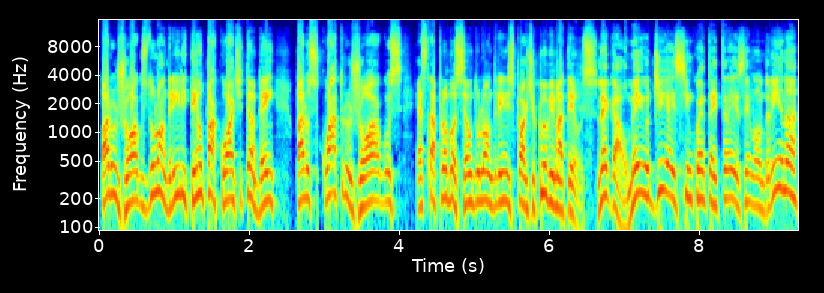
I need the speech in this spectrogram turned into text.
para os jogos do Londrina e tem o pacote também para os quatro jogos, esta promoção do Londrina Esporte Clube, Matheus. Legal, meio-dia e 53 em Londrina.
